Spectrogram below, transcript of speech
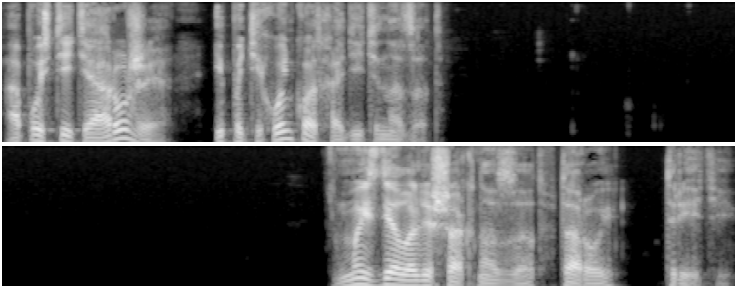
«Опустите оружие и потихоньку отходите назад». Мы сделали шаг назад, второй, третий.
